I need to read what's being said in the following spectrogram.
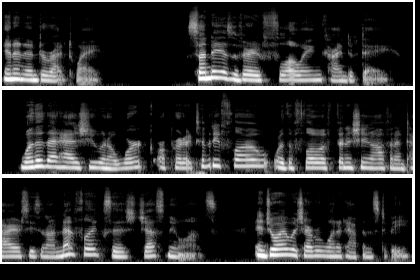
in an indirect way. Sunday is a very flowing kind of day. Whether that has you in a work or productivity flow, or the flow of finishing off an entire season on Netflix, is just nuance. Enjoy whichever one it happens to be.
